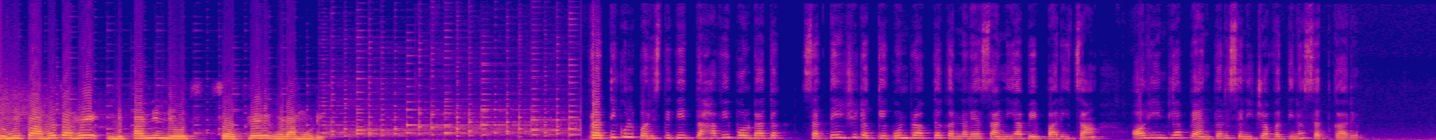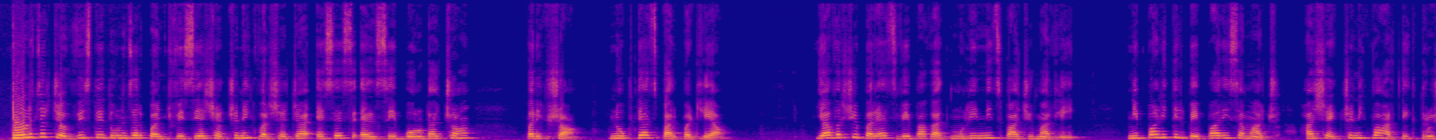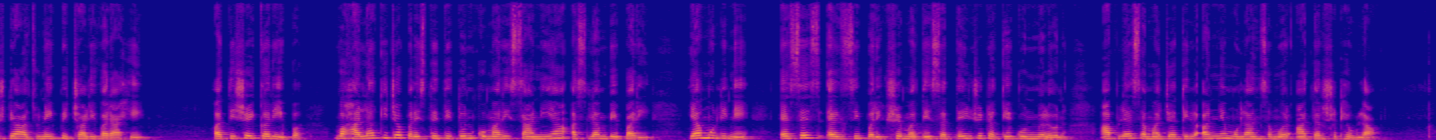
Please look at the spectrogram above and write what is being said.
तुम्ही पाहत आहे निपाणी न्यूज चौफेर घडामोडी. प्रतिकूल परिस्थितीत दहावी बोर्डात सत्याऐंशी टक्के गुण प्राप्त करणाऱ्या सानिया बेपारीचा ऑल इंडिया पॅन्थर सेनेच्या वतीनं सत्कार. दोन हजार चोवीस ते दोन हजार पंचवीस या शैक्षणिक वर्षाच्या एस एस एल सी बोर्डाच्या परीक्षा नुकत्याच पार पडल्या. यावर्षी बऱ्याच विभागात मुलींनीच बाजी मारली. निपाणीतील बेपारी समाज हा शैक्षणिक व आर्थिकदृष्ट्या अजूनही पिछाडीवर आहे. अतिशय गरीब व हालाकीच्या परिस्थितीतून कुमारी सानिया असलम बेपारी या मुलीने एस एस एल सी परीक्षेमध्ये सत्याऐंशी टक्के गुण मिळवून आपल्या समाजातील अन्य मुलांसमोर आदर्श ठेवला.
